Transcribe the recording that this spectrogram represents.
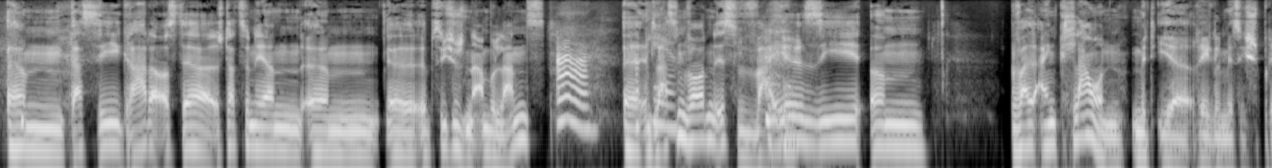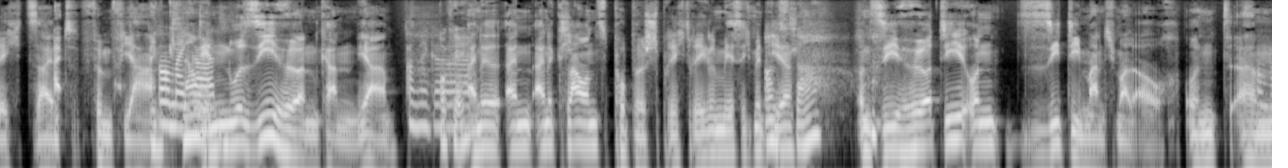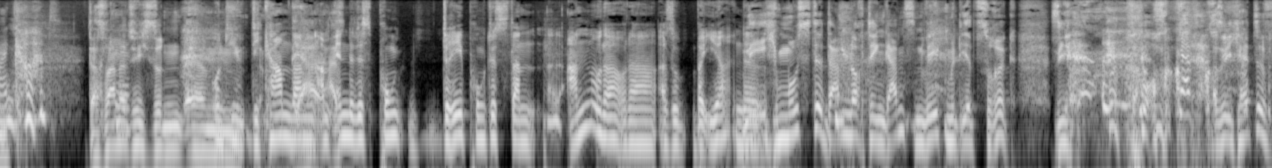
ähm, dass sie gerade aus der stationären ähm, äh, psychischen Ambulanz Ah, äh, okay. entlassen worden ist, weil sie, ähm, weil ein Clown mit ihr regelmäßig spricht seit fünf Jahren, Oh mein Clown. Den nur sie hören kann, ja. Oh mein Gott. Okay. Eine, ein, eine Clownspuppe spricht regelmäßig mit Alles ihr. klar. Und sie hört die und sieht die manchmal auch. Und ähm, Oh mein Gott. Das war Okay. natürlich so ein. Ähm, Und die, die kam dann ja, am also- Ende des Punkt, Drehpunktes dann an oder oder also bei ihr in der Nee, ich musste dann noch den ganzen Weg mit ihr zurück. Sie, also ich hätte,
